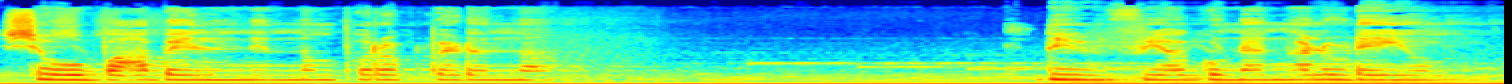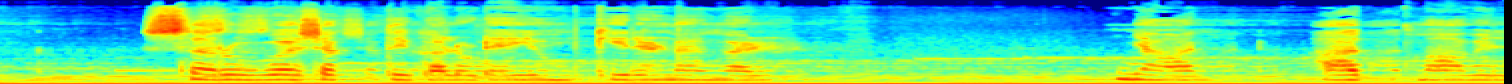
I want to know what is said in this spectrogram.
ശോഭാബയിൽ നിന്നും പുറപ്പെടുന്ന ദിവ്യ ഗുണങ്ങളുടെയും സർവശക്തികളുടെയും കിരണങ്ങൾ. ഞാൻ ആത്മാവിൽ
